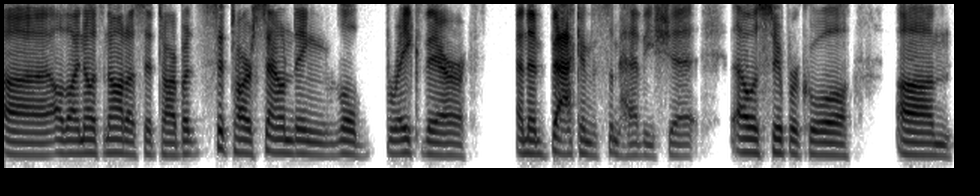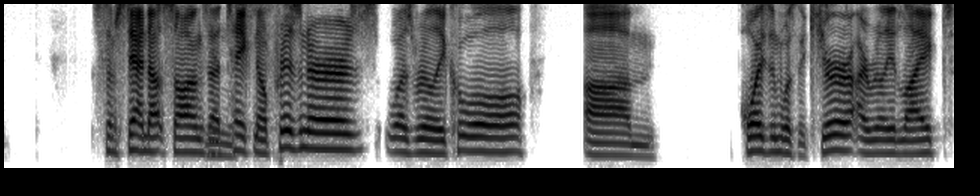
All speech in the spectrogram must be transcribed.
uh although i know it's not a sitar but sitar sounding little break there and then back into some heavy shit. That was super cool. Um some standout songs uh, take no prisoners was really cool. Um poison was the cure i really liked.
